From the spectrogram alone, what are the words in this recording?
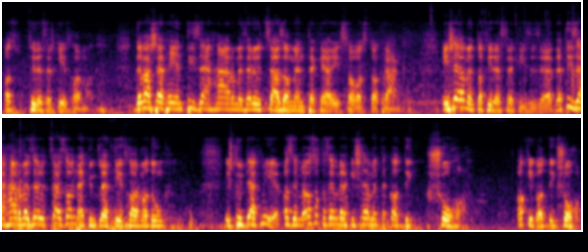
az Fideszes kétharmad. De vásárhelyen 13.500-an mentek el és szavaztak ránk. És elment a Fideszre 10.000, de 13.500-zal nekünk lett kétharmadunk. És tudják miért? Azért, mert azok az emberek is elmentek addig soha. Akik addig soha.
